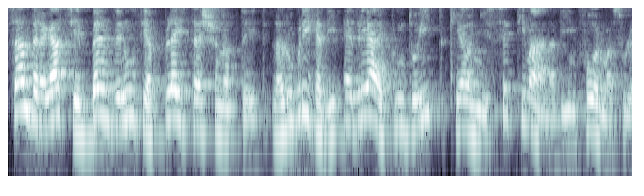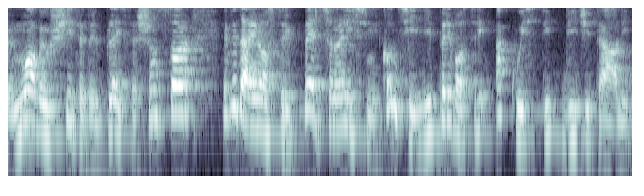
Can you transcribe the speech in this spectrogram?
Salve ragazzi e benvenuti a PlayStation Update, la rubrica di everyeye.it che ogni settimana vi informa sulle nuove uscite del PlayStation Store e vi dà i nostri personalissimi consigli per i vostri acquisti digitali.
